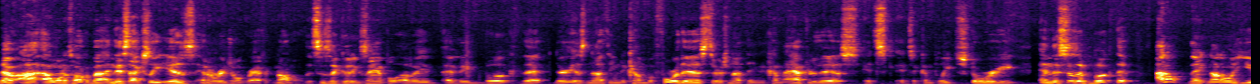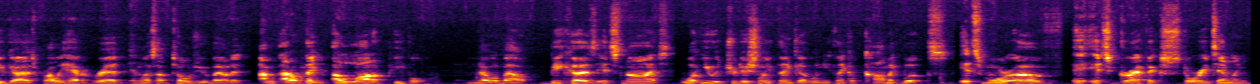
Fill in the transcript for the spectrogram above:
no, I, I want to talk about, and this actually is an original graphic novel. This is a good example of a, of a book that there is nothing to come before this. There's nothing to come after this. It's it's a complete story, and this is a book that I don't think not only you guys probably haven't read unless I've told you about it. I'm, I don't think a lot of people know about because it's not what you would traditionally think of when you think of comic books. It's more of it's graphic storytelling.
